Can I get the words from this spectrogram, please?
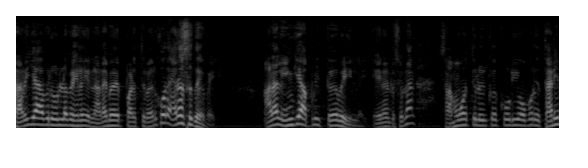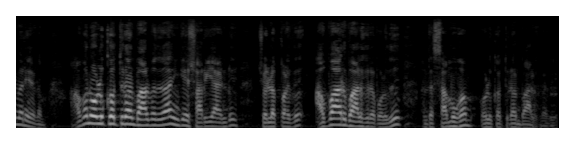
ஷரியாவில் உள்ளவைகளை நடைமுறைப்படுத்துவதற்கு ஒரு அரசு தேவை. ஆனால் இங்கே அப்படி தேவையில்லை. ஏனென்று சொன்னால் சமூகத்தில் இருக்கக்கூடிய ஒவ்வொரு தனி மனிதனும் அவன் ஒழுக்கத்துடன் வாழ்வதுதான் இங்கே சரியா என்று சொல்லப்படுது. அவ்வாறு வாழ்கிற பொழுது அந்த சமூகம் ஒழுக்கத்துடன் வாழ்கிறது.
